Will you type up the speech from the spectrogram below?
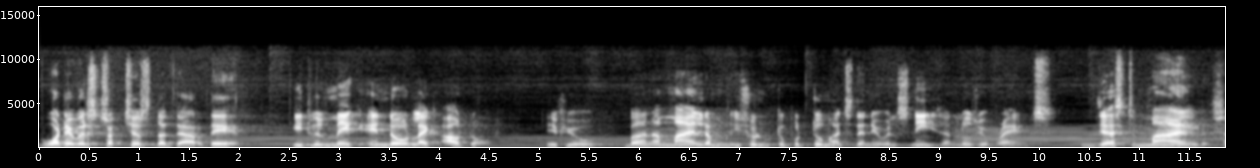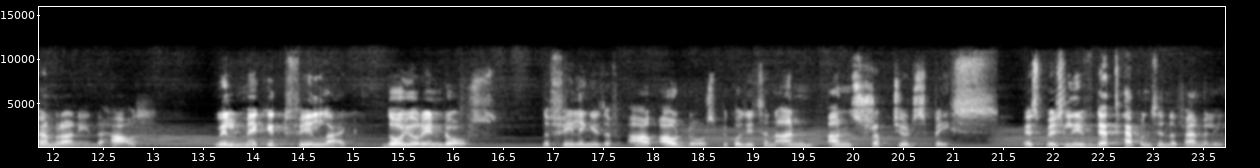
whatever structures that are there, it will make indoor like outdoor. If you burn a mild, um, you shouldn't to put too much, then you will sneeze and lose your brains. Just mild sambrani in the house will make it feel like, though you're indoors, the feeling is of outdoors because it's an un unstructured space. Especially if death happens in the family,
